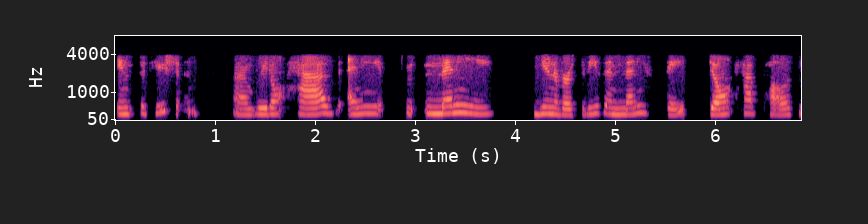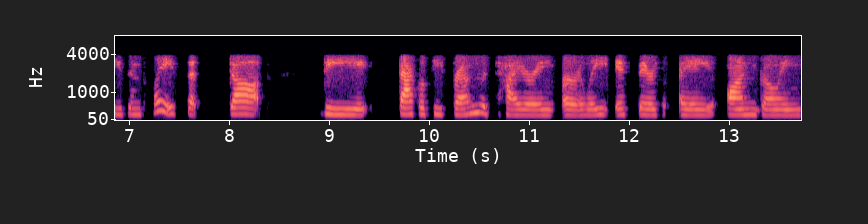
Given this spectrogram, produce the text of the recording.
institution. Um, we don't have any, many universities and many states don't have policies in place that stop the faculty from retiring early if there's a ongoing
